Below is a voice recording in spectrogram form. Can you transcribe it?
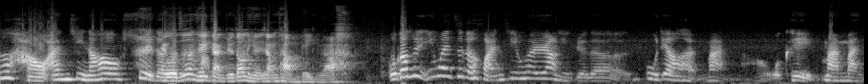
就是好安静，然后睡的。哎，我真的可以感觉到你很想躺平啊！我告诉你，因为这个环境会让你觉得步调很慢，然后我可以慢慢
